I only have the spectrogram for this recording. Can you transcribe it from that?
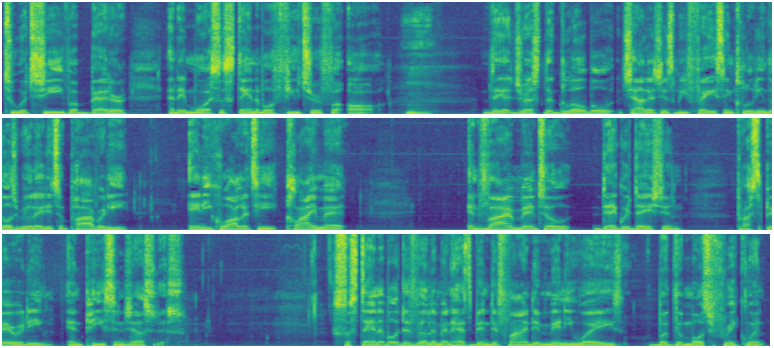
to achieve a better and a more sustainable future for all. Hmm. They address the global challenges we face, including those related to poverty, inequality, climate, environmental degradation, prosperity, and peace and justice. Sustainable development has been defined in many ways, but the most frequently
